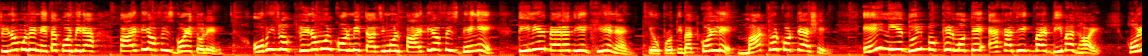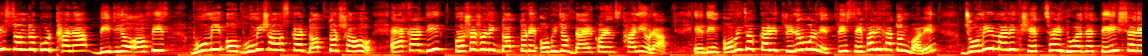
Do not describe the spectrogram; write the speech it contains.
তৃণমূলের নেতাকর্মীরা পার্টি অফিস গড়ে তোলেন। অভিযোগ তৃণমূল কর্মী তাজিমুল পার্টি অফিস ভেঙে টিনের বেড়া দিয়ে ঘিরে নেন। কেউ প্রতিবাদ করলে মারধর করতে আসেন। এই নিয়ে দুই পক্ষের মধ্যে একাধিকবার বিবাদ হয়। হরিশ্চন্দ্রপুর থানা বিডিও অফিস, ভূমি ও ভূমি সংস্কার দপ্তর সহ একাধিক প্রশাসনিক দপ্তরে অভিযোগ দায়ের করেন স্থানীয়রা। এদিন অভিযোগকারী তৃণমূল নেত্রী শেফালি খাতুন বলেন, জমির মালিক স্বেচ্ছায় দু হাজার তেইশ সালে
